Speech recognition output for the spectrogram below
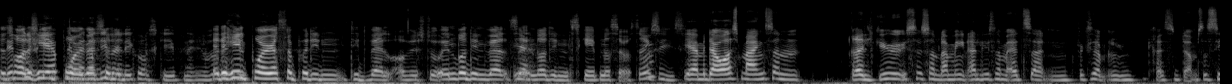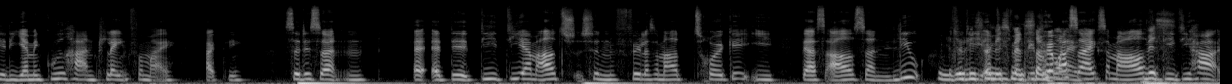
lidt tror, det hele skæbne, brygger sig lidt på- på skæbne. Jeg ved Ja, det hele brygger sig på din, dit valg, og hvis du ændrer din valg, så Ja. ændrer din skæbne sig også, ikke? Præcis. Ja, men der er også mange sådan religiøse, som der mener ligesom, at sådan, for eksempel kristendom, så siger de, jamen Gud har en plan for mig, agtig. Så det er sådan, at, at de, de er meget, sådan, føler sig meget trygge i deres eget sådan liv. Men det er jo ligesom, og hvis de, man de som... bekymrer sig ikke så meget, Hvis- fordi de, har,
